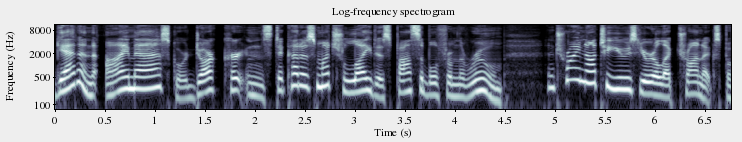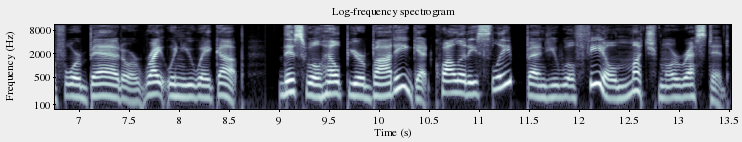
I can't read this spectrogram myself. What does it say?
get an eye mask or dark curtains to cut as much light as possible from the room, and try not to use your electronics before bed or right when you wake up. This will help your body get quality sleep and you will feel much more rested.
